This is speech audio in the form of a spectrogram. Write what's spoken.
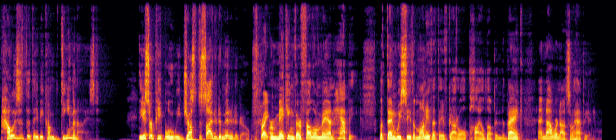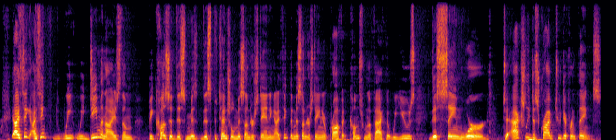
how is it that they become demonized? These are people who we just decided a minute ago Right. are making their fellow man happy. But then we see the money that they've got all piled up in the bank, and now we're not so happy anymore. Yeah, I think I think we we demonize them because of this mis- this potential misunderstanding. I think the misunderstanding of profit comes from the fact that we use this same word to actually describe two different things.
